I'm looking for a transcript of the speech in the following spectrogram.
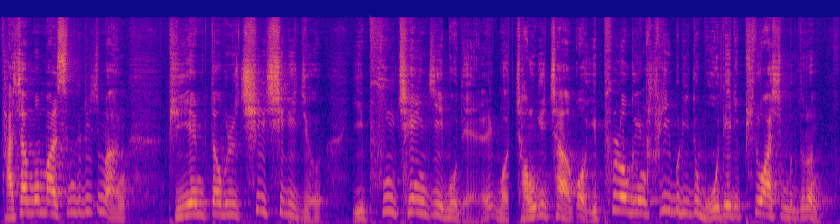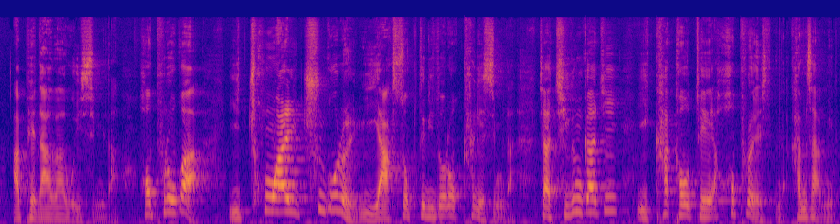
다시 한번 말씀드리지만 BMW 7 시리즈 이 full change 모델 뭐 전기차하고 이 plug-in hybrid 모델이 필요하신 분들은 앞에 나가고 있습니다. 허프로가 이 총알 출고를 약속드리도록 하겠습니다. 자 지금까지 이 카카오톡의 허프로였습니다. 감사합니다.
